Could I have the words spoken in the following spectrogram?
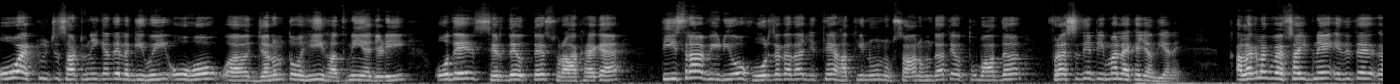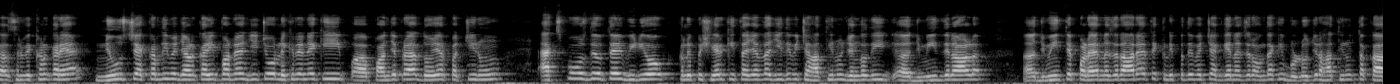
ਉਹ ਐਕਚੁਅਲ ਚ ਸੱਟ ਨਹੀਂ ਕਹਿੰਦੇ ਲੱਗੀ ਹੋਈ, ਉਹ ਜਨਮ ਤੋਂ ਹੀ ਹਥਨੀ ਹੈ ਜਿਹੜੀ, ਉਹਦੇ ਸਿਰ ਦੇ ਉੱਤੇ ਸੁਰਾਖ ਹੈਗਾ ਤੀਸਰਾ ਵੀਡੀਓ ਹੋਰ ਜਗ੍ਹਾ ਦਾ ਜਿੱਥੇ ਹਾਥੀ ਨੂੰ ਨੁਕਸਾਨ ਹੁੰਦਾ ਤੇ ਉੱਥੋਂ ਬਾਅਦ ਫਰੈਸ਼ ਦੀਆਂ ਟੀਮਾਂ ਲੈ ਕੇ ਜਾਂਦੀਆਂ ਨੇ। ਅਲੱਗ-ਅਲੱਗ ਵੈਬਸਾਈਟ ਨੇ ਇਹਦੇ ਤੇ ਸਰਵੇਖਣ ਕਰਿਆ ਨਿਊਜ਼ ਚੈਕਰ ਦੀ ਮੈਂ ਜਾਣਕਾਰੀ ਪੜ੍ਹ ਰਿਹਾ ਜਿਹ 'ਚ ਉਹ ਲਿਖ ਰਹੇ ਨੇ ਕਿ ਅ, 5 ਅਪ੍ਰੈਲ 2025 ਨੂੰ ਐਕਸਪੋਜ਼ ਦੇ ਉੱਤੇ ਵੀਡੀਓ ਕਲਿੱਪ ਸ਼ੇਅਰ ਕੀਤਾ ਜਾਂਦਾ ਜਿਹਦੇ ਵਿੱਚ ਹਾਥੀ ਨੂੰ ਜੰਗਲ ਦੀ ਜ਼ਮੀਨ ਦੇ ਨਾਲ ਜ਼ਮੀਨ ਤੇ ਪੜਿਆ ਨਜ਼ਰ ਆ ਰਿਹਾ ਤੇ ਕਲਿੱਪ ਦੇ ਵਿੱਚ ਅੱਗੇ ਨਜ਼ਰ ਆਉਂਦਾ ਕਿ ਬੁਲਡੋਜ਼ਰ ਹਾਥੀ ਨੂੰ ਧੱਕਾ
